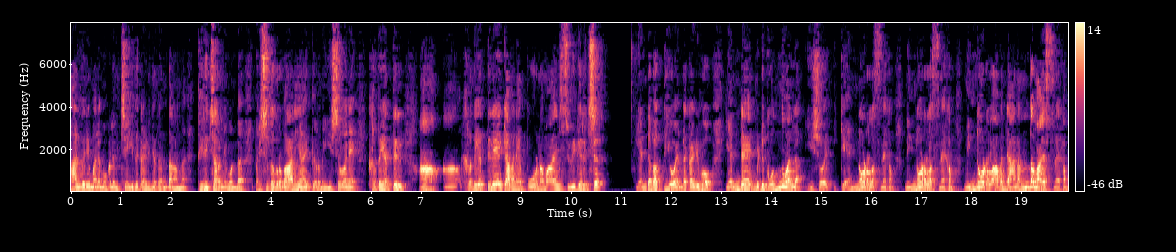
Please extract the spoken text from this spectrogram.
കാൽവരി മല മുകളിൽ ചെയ്തു കഴിഞ്ഞത് എന്താണെന്ന് തിരിച്ചറിഞ്ഞുകൊണ്ട് പരിശുദ്ധ കുർബാനയായി തീർന്ന ഈശോനെ ഹൃദയത്തിൽ ആ ഹൃദയത്തിലേക്ക് അവനെ പൂർണമായും സ്വീകരിച്ച് എന്റെ ഭക്തിയോ എന്റെ കഴിവോ എന്റെ മിടുക്കോ ഒന്നുമല്ല. ഈശോ എനിക്ക് എന്നോടുള്ള സ്നേഹം നിന്നോടുള്ള സ്നേഹം നിന്നോടുള്ള അവന്റെ അനന്തമായ സ്നേഹം.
